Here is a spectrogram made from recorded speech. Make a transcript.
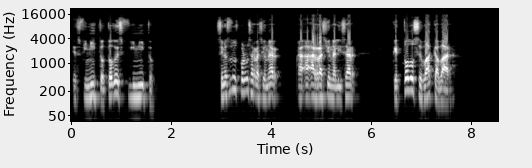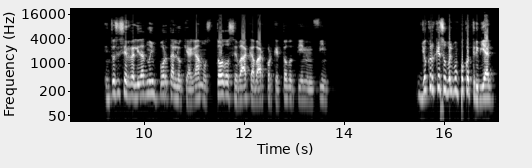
es finito, todo es finito. Si nosotros nos ponemos a racionar, a, racionalizar que todo se va a acabar, entonces en realidad no importa lo que hagamos, todo se va a acabar porque todo tiene un fin. Yo creo que eso vuelve un poco trivial.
